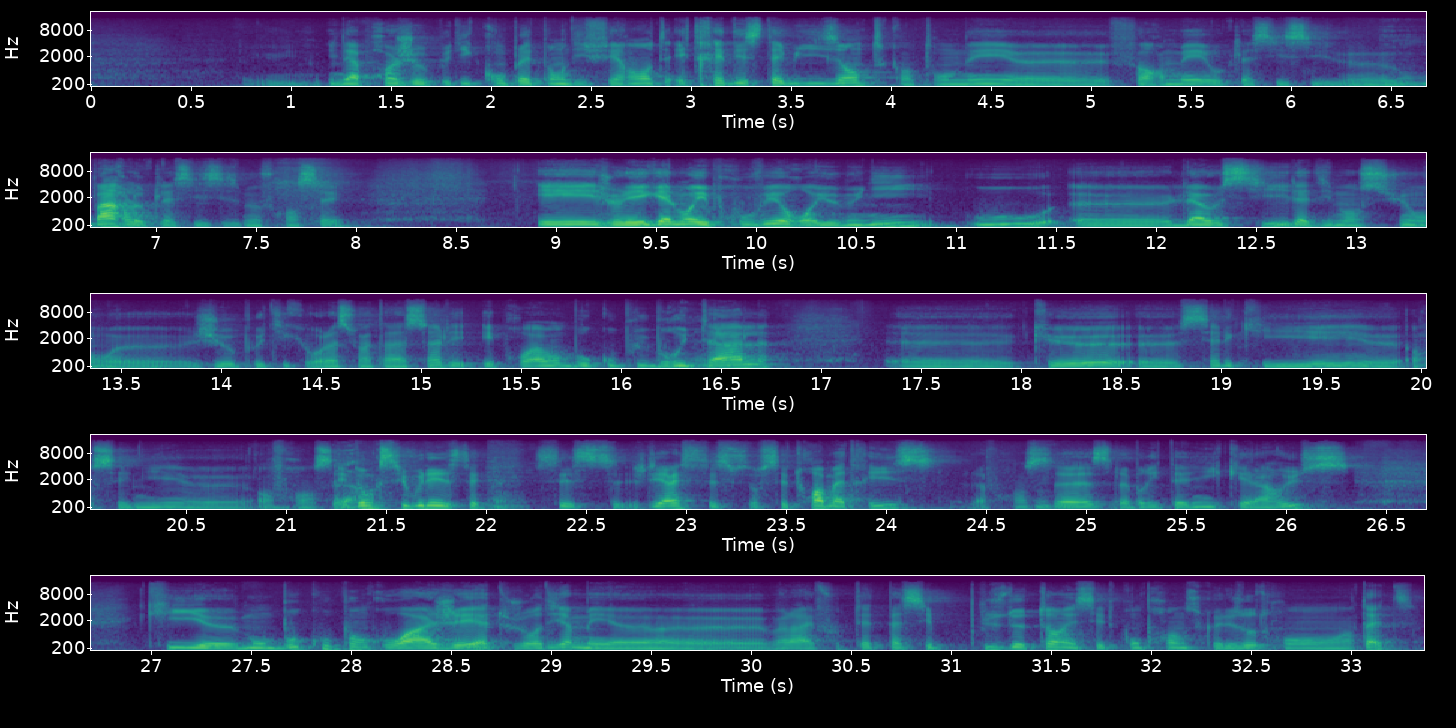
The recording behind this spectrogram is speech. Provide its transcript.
une approche géopolitique complètement différente et très déstabilisante quand on est euh, formé au classicisme, euh, mhm. par le classicisme français. Et je l'ai également éprouvé au Royaume-Uni, où euh, là aussi la dimension géopolitique et relations internationales est, probablement beaucoup plus brutale que celle qui est enseignée en France. Et donc, si vous voulez, je dirais c'est sur ces trois matrices, la française, la britannique et la russe, qui euh, m'ont beaucoup encouragé à toujours dire mais euh, voilà, il faut peut-être passer plus de temps, essayer de comprendre ce que les autres ont en tête.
